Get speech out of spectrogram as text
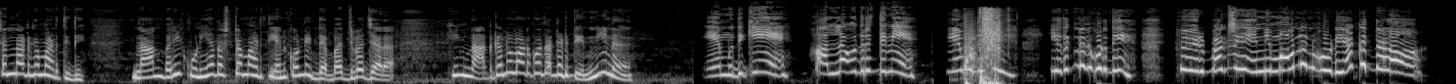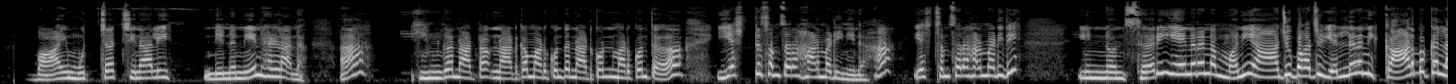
ಚಂದ ನಾಟಕ ಮಾಡ್ತಿದ್ದಿ ನಾನು ಬರೀ ಕುಣಿಯೋದಷ್ಟ ಮಾಡ್ತಿ ಅನ್ಕೊಂಡಿದ್ದೆ ಬಜ್ ಬಜಾರ ಹಿಂಗೆ ನಾಟಕನೂ ಮಾಡ್ಕೋತ ನೀನು? ಏ ಮುದುಕಿ, ಅಲ್ಲ ಉದ್ರಿಸ್ತೀನಿ ಏ ಮುದುಕಿ ಎದಕ್ಕೆ ನಾನು ಹೊಡ್ದಿ ವಿರೂಪಾಕ್ಷಿ ನಿಮ್ಮ ನನ್ನ ಹೊಡಿಯಾಕತ್ತಾಳ ಬಾಯಿ ಮುಚ್ಚ ಚಿನಾಲಿ ನಿನ್ನೇನು ಹೇಳಾನ ಆ? ಹಿಂಗ ನಾಟ, ನಾಟಕ ಮಾಡ್ಕೊಂತ, ನಾಟ್ಕೊಂಡು ಮಾಡ್ಕೊಂತ ಎಷ್ಟು ಸಂಸಾರ ಹಾಳು ಮಾಡಿ ನೀನು ಹಾ ಎಷ್ಟು ಸಂಸಾರ ಹಾಳು ಮಾಡಿದಿ? ಇನ್ನೊಂದು ಸರಿ ಏನಾರ ನಮ್ಮ ಮನೆ ಆಜು ಬಾಜು ಎಲ್ಲರ ನೀ ಕಾಣ್ಬೇಕಲ್ಲ?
